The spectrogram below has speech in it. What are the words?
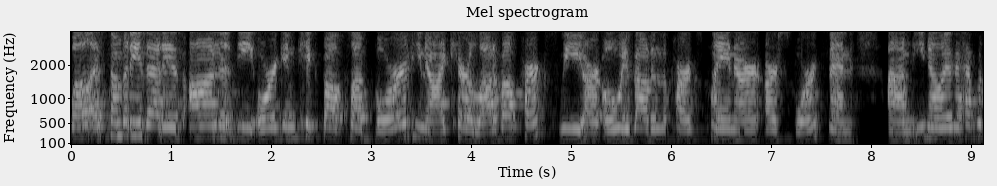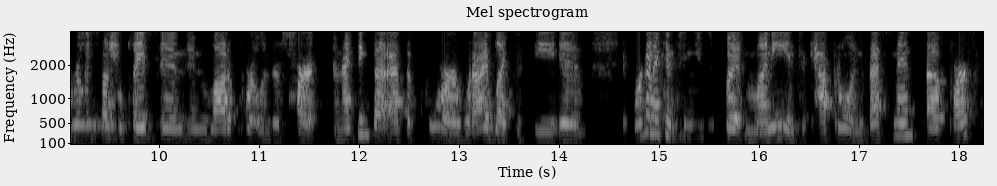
Well, as somebody that is on the Oregon Kickball Club board, you know, I care a lot about parks. We are always out in the parks playing our, our sports and, um, you know, it has a really special place in, in a lot of Portlanders' hearts. And I think that at the core, what I'd like to see is if we're going to continue to put money into capital investments of parks,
